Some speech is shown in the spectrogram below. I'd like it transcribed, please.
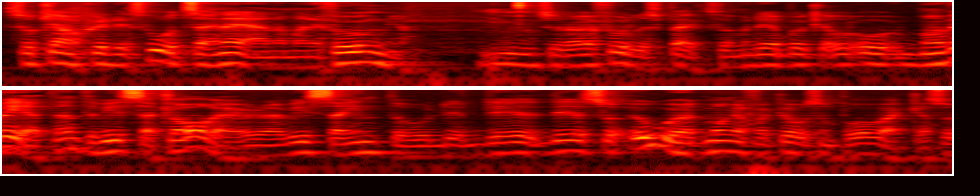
Så kanske det är svårt att säga nej när man är för ung. Mm. Så det har jag full respekt för. Men det brukar, och man vet inte, vissa klarar ju det, vissa inte. Och det, det, det är så oerhört många faktorer som påverkar. Så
